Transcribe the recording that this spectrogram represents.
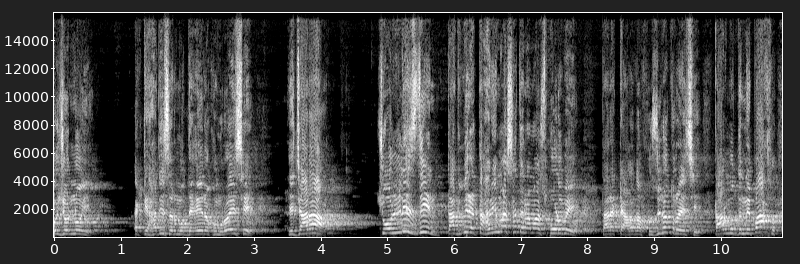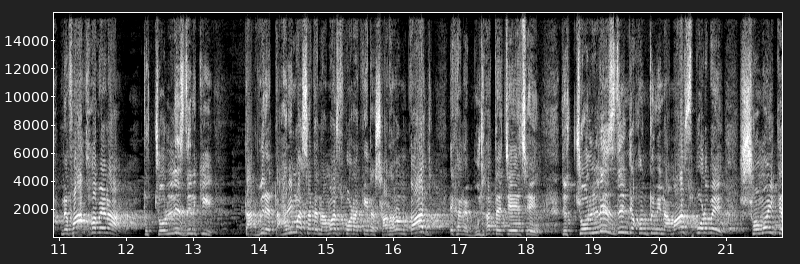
ওই জন্যই একটি হাদিসের মধ্যে এরকম রয়েছে যে যারা চল্লিশ দিন তাকবিরে তাহরিমার সাথে নামাজ পড়বে, তার একটা আলাদা ফজিলত রয়েছে। তার মধ্যে নেপাক, নেফাক হবে না। তো চল্লিশ দিন কি তাকবিরে তাহরিমার সাথে নামাজ পড়া কি এটা সাধারণ কাজ? এখানে বুঝাতে চেয়েছে যে চল্লিশ দিন যখন তুমি নামাজ পড়বে, সময়কে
